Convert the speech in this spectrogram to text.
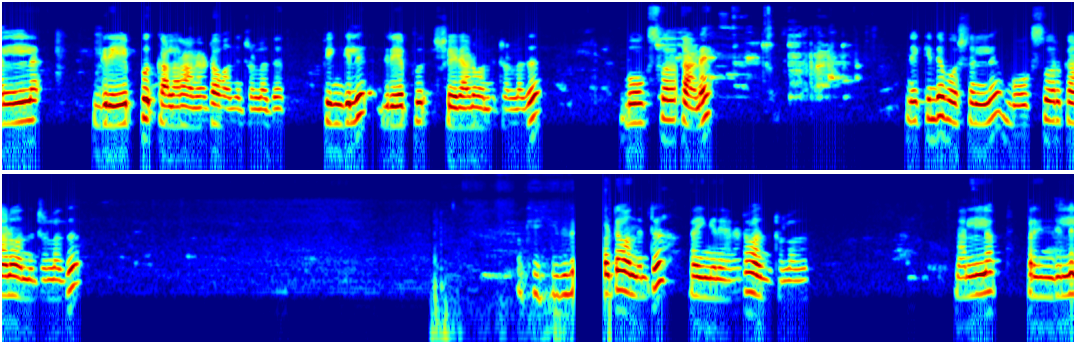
നല്ല ഗ്രേപ്പ് കളറാണ് കേട്ടോ വന്നിട്ടുള്ളത്. പിങ്കിൽ ഗ്രേപ്പ് ഷെയ്ഡാണ് വന്നിട്ടുള്ളത്. ബോക്സ് വർക്കാണ് നെക്കിന്റെ പോർഷനിൽ ബോക്സ് വർക്കാണ് വന്നിട്ടുള്ളത്. ഓക്കെ ഇതിന്റെ ഫോട്ടോ വന്നിട്ട് ഇങ്ങനെയാണ് കേട്ടോ വന്നിട്ടുള്ളത്. നല്ല പ്രിന്റിൽ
